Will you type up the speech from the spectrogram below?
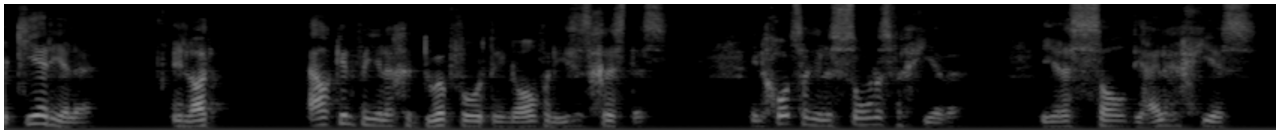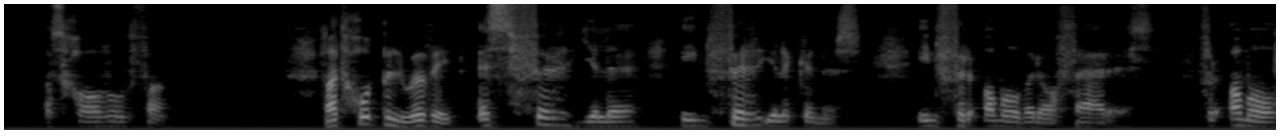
"Bekeer julle en laat elkeen van julle gedoop word in die naam van Jesus Christus en God sal julle sondes vergewe en julle sal die Heilige Gees as gawe ontvang." Wat God beloof het, is vir julle en vir julle kinders en vir almal wat daar ver is, vir almal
